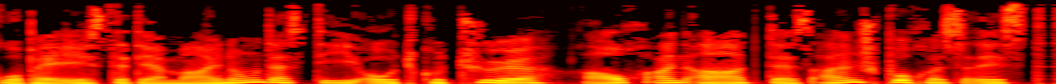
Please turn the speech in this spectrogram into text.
Guopei ist der Meinung, dass die Haute Couture auch eine Art des Anspruches ist,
